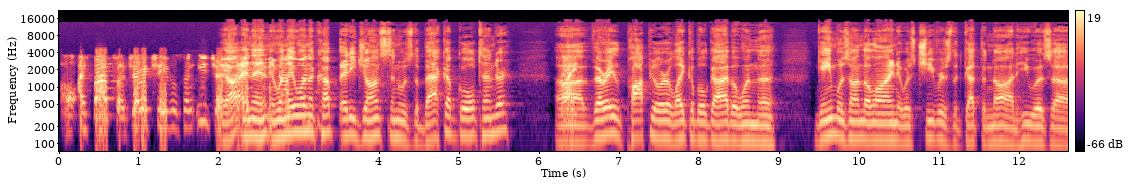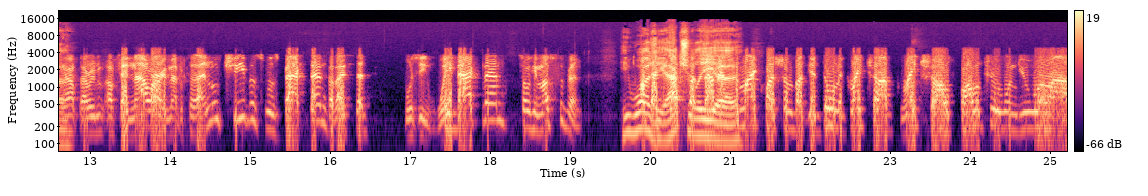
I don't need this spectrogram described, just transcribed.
Oh, I thought so. Jerry Cheevers and EJ. Yeah, right? and then and when they won the cup, Eddie Johnston was the backup goaltender. Uh, Right. Very popular, likable guy. But when the game was on the line, it was Cheevers that got the nod. He was. Uh, Yeah, I rem- okay, now I remember because I knew Cheevers was back then, but I said, was he way back then? So he must have been. He was. That's- He that's- actually. Uh, my question, but you're doing a great job. Great show. Followed you when you were uh,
